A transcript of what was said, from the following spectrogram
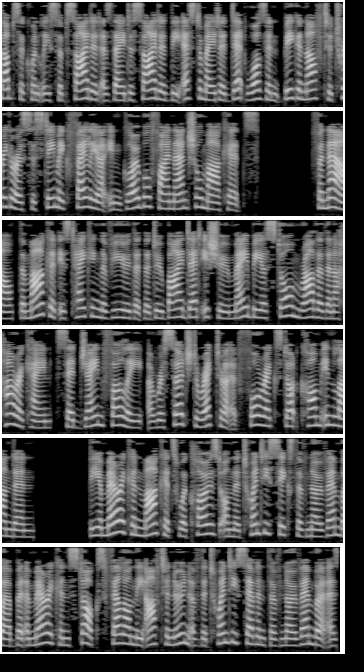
subsequently subsided as they decided the estimated debt wasn't big enough to trigger a systemic failure in global financial markets. For now, the market is taking the view that the Dubai debt issue may be a storm rather than a hurricane, said Jane Foley, a research director at Forex.com in London. The American markets were closed on 26 November but American stocks fell on the afternoon of 27 November as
